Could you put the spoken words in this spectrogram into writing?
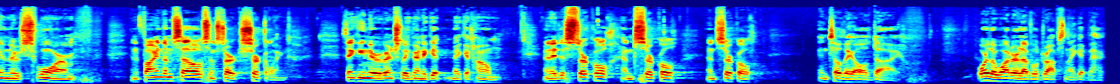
in their swarm and find themselves and start circling, thinking they're eventually going to get make it home. And they just circle and circle and circle until they all die. Or the water level drops and they get back.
